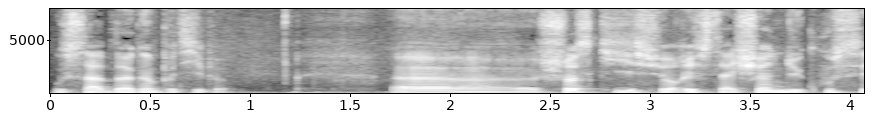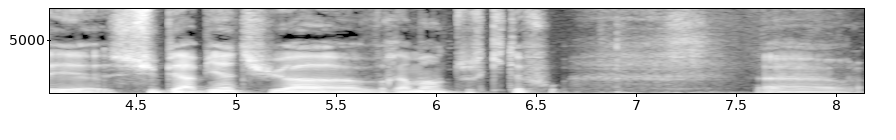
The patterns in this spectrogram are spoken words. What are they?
où ça bug un petit peu. Chose qui sur Rift Station, du coup, c'est super bien. Tu as vraiment tout ce qu'il te faut. Euh, voilà.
